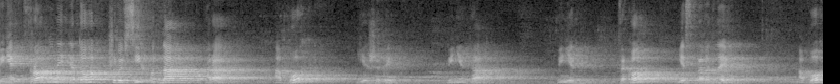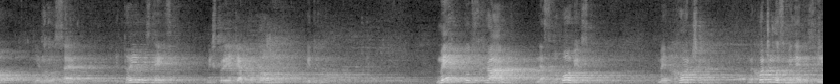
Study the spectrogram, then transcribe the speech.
Він є зроблений для того, щоб всіх однаково покарати. А Бог є живий. Він є так. Він є закон є справедливий, а Бог є милосердний. І то є різниця між прийняттям одного і другого. Ми тут в храмі не обов'язку. Ми хочемо. Ми хочемо змінити свій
